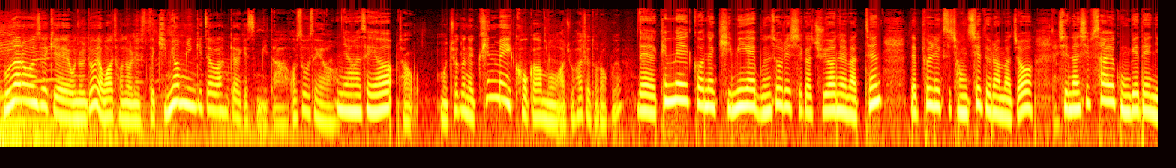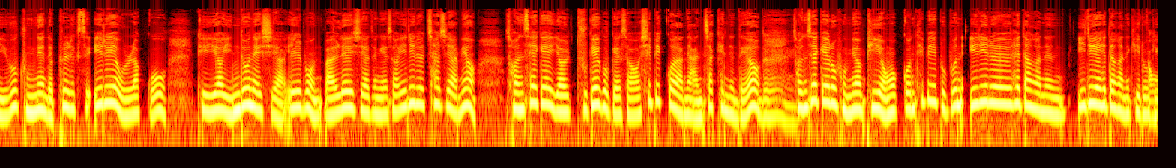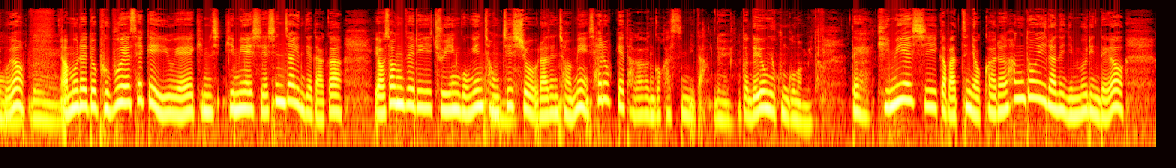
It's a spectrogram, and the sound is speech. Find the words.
문화로운 세계 오늘도 영화 저널리스트 김현민 기자와 함께하겠습니다. 어서 오세요. 안녕하세요. 자, 뭐 최근에 퀸메이커가 뭐 아주 화제더라고요. 네, 퀸메이커는 김희애 문소리 씨가 주연을 맡은 넷플릭스 정치 드라마죠. 네. 지난 14일 공개된 이후 국내 넷플릭스 1위에 올랐고 뒤이어 인도네시아, 일본, 말레이시아 등에서 1위를 차지하며 전 세계 12개국에서 10위권 안에 안착했는데요. 네. 전 세계로 보면 비영어권 TV 부분 1위를 해당하는 1위에 해당하는 기록이고요. 어, 네. 아무래도 부부의 세계 이후에 김, 김희애 씨의 신작인데다가 여성들이 주인공인 정치쇼라는 점이 새롭게 다가간 것 같습니다. 네, 일단 내용이 궁금합니다. 네, 김희애 씨가 맡은 역할은 황도희라는 인물인데요.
